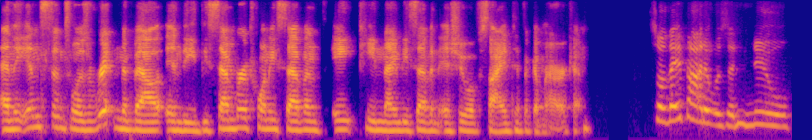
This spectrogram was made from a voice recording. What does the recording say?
And the instance was written about in the December 27th, 1897 issue of Scientific American. So they thought it was a new,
